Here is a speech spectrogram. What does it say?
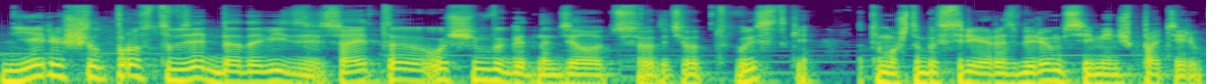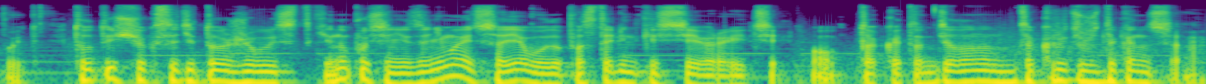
Я решил просто взять да давить здесь, а это очень выгодно делать вот эти вот высадки, потому что быстрее разберемся и меньше потерь будет. Тут еще, кстати, тоже высадки. Ну пусть они занимаются, а я буду по старинке с севера идти. О, так, это дело надо закрыть уже до конца.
